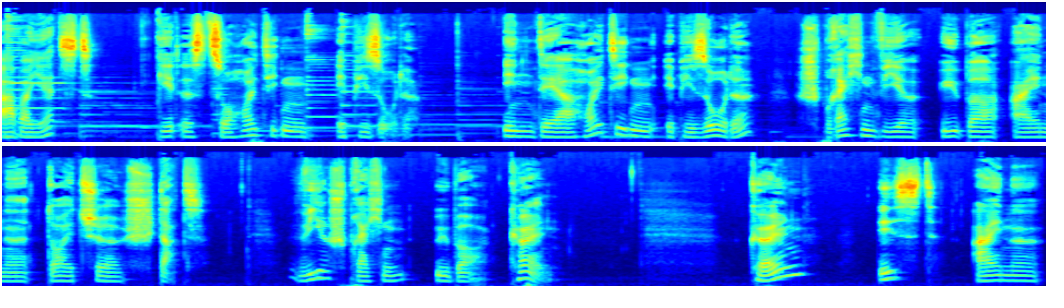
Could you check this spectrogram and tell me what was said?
Aber jetzt geht es zur heutigen Episode. In der heutigen Episode sprechen wir über eine deutsche Stadt. Wir sprechen über Köln. Köln ist eine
